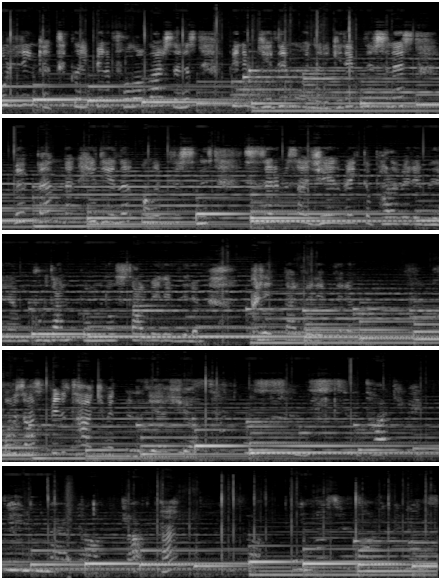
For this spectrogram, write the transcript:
Bu linke tıklayıp beni followlarsanız benim girdiğim oyunlara girebilirsiniz ve benden hediyeler alabilirsiniz. Sizlere mesela jailbreak'te para verebilirim. Buradan dominoslar verebilirim. Kreditler verebilirim. O yüzden beni takip etmeniz gerekiyor. Takip ettiğim nerede alacağım? Ha? Seni takip ediyorsa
